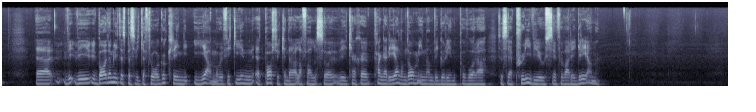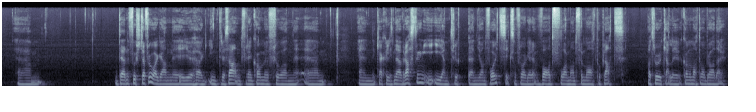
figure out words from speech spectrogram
Eh, vi, vi, vi bad om lite specifika frågor kring EM och vi fick in ett par stycken där i alla fall så vi kanske pangar igenom dem innan vi går in på våra så att säga, previews inför varje gren. Um, den första frågan är ju högintressant för den kommer från eh, en kanske liten överraskning i EM-truppen, John Voitzik som frågade vad får man för mat på plats? Vad tror du Kalle, kommer maten vara bra där?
